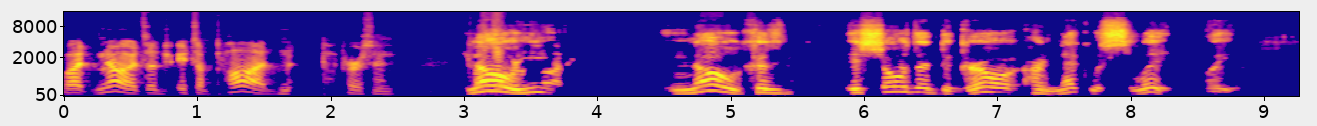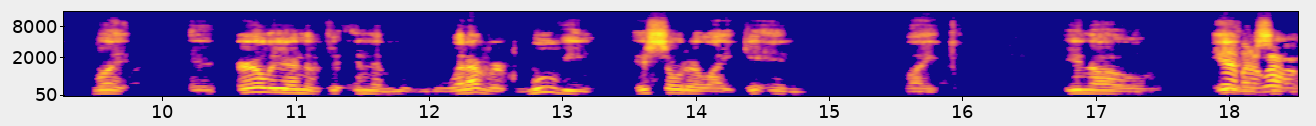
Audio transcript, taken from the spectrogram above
But no, it's a it's a pod person. no, Pod. no, because it shows that the girl her neck was slit. Like, but earlier in the in the whatever movie, it showed her like getting like you know. Yeah, but whoever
